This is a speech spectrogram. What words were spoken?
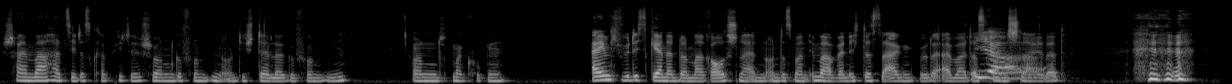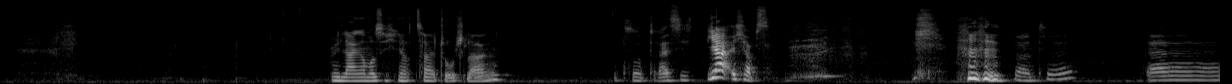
scheinbar hat sie das Kapitel schon gefunden und die Stelle gefunden. Und mal gucken, eigentlich würde ich es gerne dann mal rausschneiden und dass man immer, wenn ich das sagen würde, einmal das ja. reinschneidet. Wie lange muss ich noch Zeit totschlagen? So 30. Ja, ich hab's. Warte. Äh,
